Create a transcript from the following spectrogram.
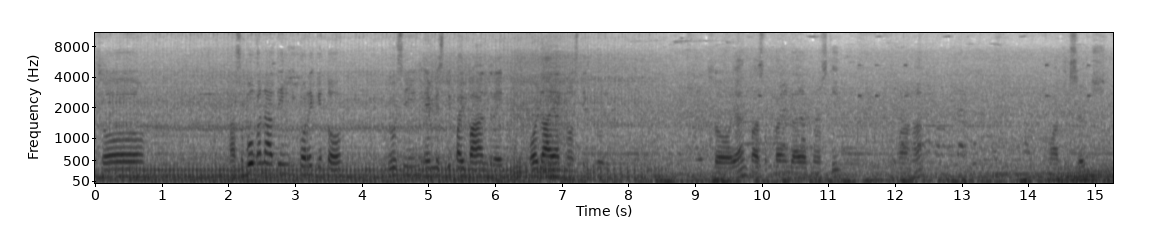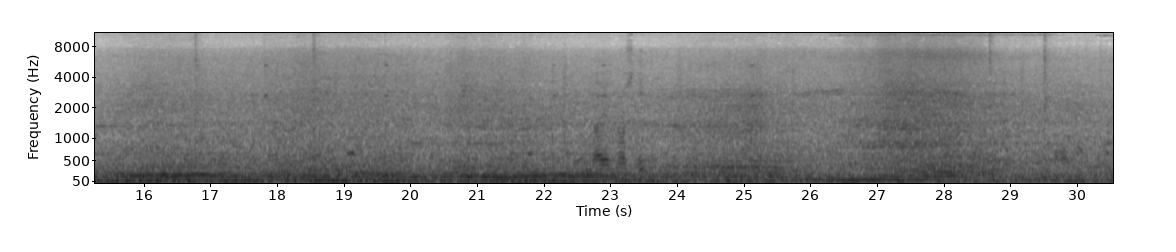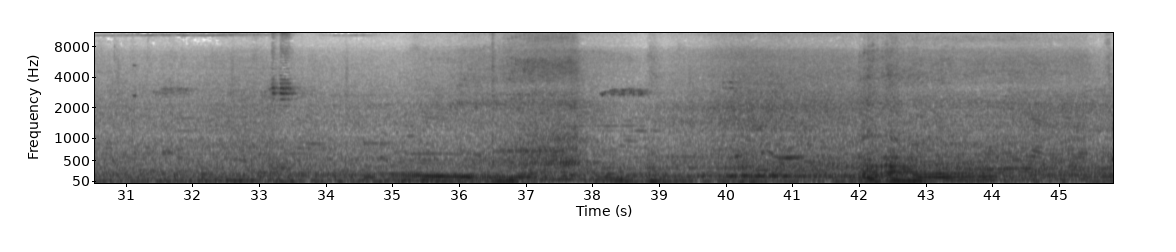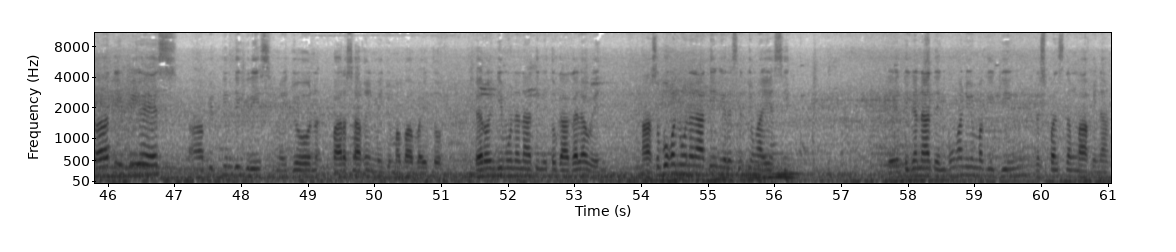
So ah, subukan nating i-correct ito using MST 500 or diagnostic tool. So ayan pasok tayong diagnostic. Aha automatic search diagnostic degrees, medyo para sa akin medyo mababa ito. Pero hindi muna natin ito gagalawin. Ah, subukan muna natin i-reset yung ISC. Then tingnan natin kung ano yung magiging response ng makina.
